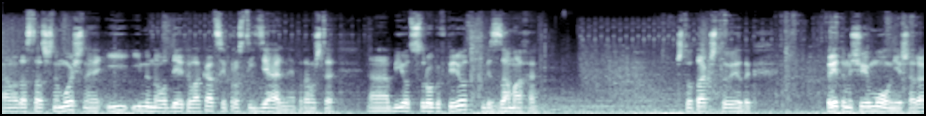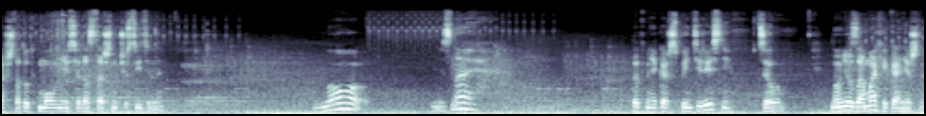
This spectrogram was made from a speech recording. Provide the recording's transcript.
Оно достаточно мощное и именно вот для этой локации просто идеальное, потому что э, бьет строго вперед, без замаха. Что так, что эдак. При этом еще и молнии шарашит, а тут к молнии все достаточно чувствительны. Но, не знаю, вот это, мне кажется, поинтересней в целом. Но у него замахи, конечно.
